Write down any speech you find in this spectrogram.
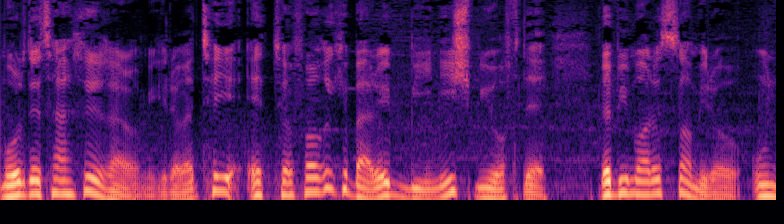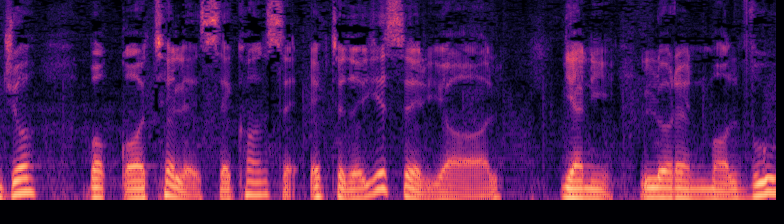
مورد تحقیق قرار می‌گیره و طی اتفاقی که برای بینیش میفته به بیمارستان میره اونجا با قاتل سکانس ابتدایی سریال یعنی لورن مالوو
